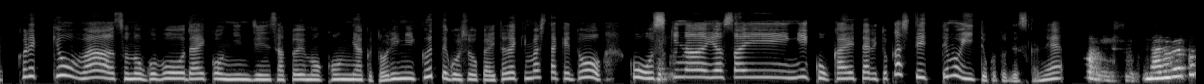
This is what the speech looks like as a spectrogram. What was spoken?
ーこれ今日はそのごぼう、大根、人参、里芋、こんにゃく、鶏肉ってご紹介いただきましたけど、こうお好きな野菜にこう変えたりとかしていってもいいってことですかね？そうです。なるべくだっ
